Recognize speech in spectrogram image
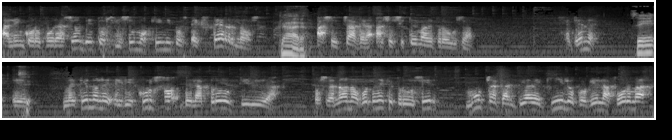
a la incorporación de estos insumos químicos externos Claro. a su chakra, a su sistema de producción. ¿Se entiende? Sí, Eh, sí. Metiéndole el discurso de la productividad. O sea, no, no, vos tenés que producir mucha cantidad de kilos porque es la forma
